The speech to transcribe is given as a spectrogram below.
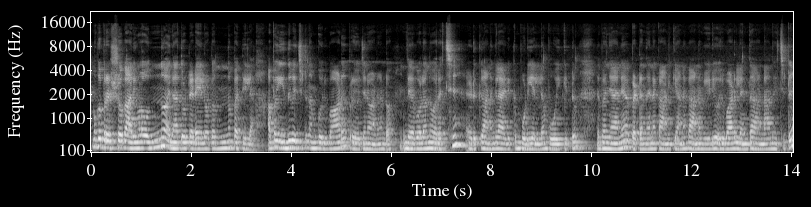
നമുക്ക് ബ്രഷോ കാര്യങ്ങളോ ഒന്നും അതിനകത്തോട്ട് ഇടയിലോട്ടൊന്നും പറ്റില്ല. അപ്പോൾ ഇത് വെച്ചിട്ട് നമുക്ക് ഒരുപാട് പ്രയോജനമാണ് കേട്ടോ. ഇതേപോലെ ഒന്ന് ഉരച്ച് എടുക്കുകയാണെങ്കിൽ അഴുക്കും പൊടിയെല്ലാം പോയി കിട്ടും. ഇപ്പം ഞാൻ പെട്ടെന്ന് തന്നെ കാണിക്കുകയാണ്. കാരണം വീഡിയോ ഒരുപാട് ലെങ്ത് ആകണ്ടെന്ന് വെച്ചിട്ട്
